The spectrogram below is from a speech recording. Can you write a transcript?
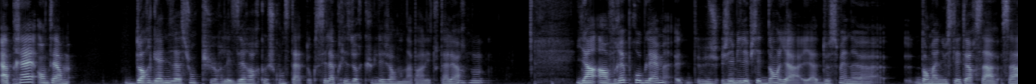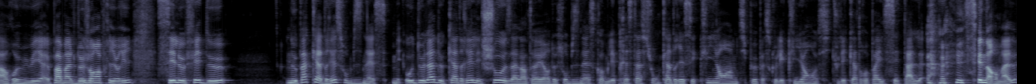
Après, en termes d'organisation pure, les erreurs que je constate, donc c'est la prise de recul déjà, on en a parlé tout à l'heure. Mhm. Il y a un vrai problème, euh, j'ai mis les pieds dedans il y a, il y a deux semaines dans ma newsletter, ça, ça a remué pas mal de gens a priori, c'est le fait de ne pas cadrer son business, mais au-delà de cadrer les choses à l'intérieur de son business, comme les prestations, cadrer ses clients un petit peu, parce que les clients, si tu les cadres pas, ils s'étalent, c'est normal.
